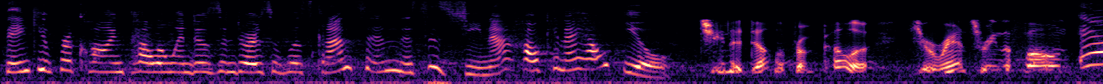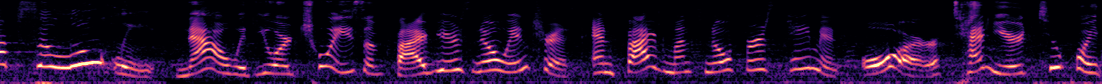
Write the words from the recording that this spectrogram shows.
Thank you for calling Pella Windows and Doors of Wisconsin. This is Gina. How can I help you? Gina Della from Pella, you're answering the phone? Absolutely. Now, with your choice of Five years no interest and five months no first payment or 10 year 2.99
